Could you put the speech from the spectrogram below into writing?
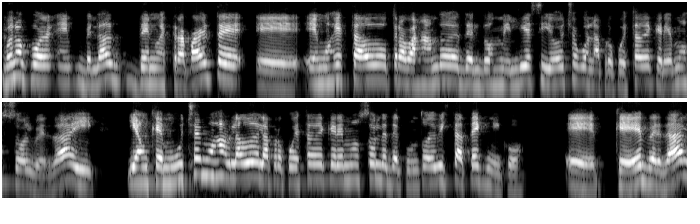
Bueno, por, eh, ¿verdad? De nuestra parte, eh, hemos estado trabajando desde el 2018 con la propuesta de Queremos Sol, ¿verdad? Y, y aunque mucho hemos hablado de la propuesta de Queremos Sol desde el punto de vista técnico, eh, que es, ¿verdad?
